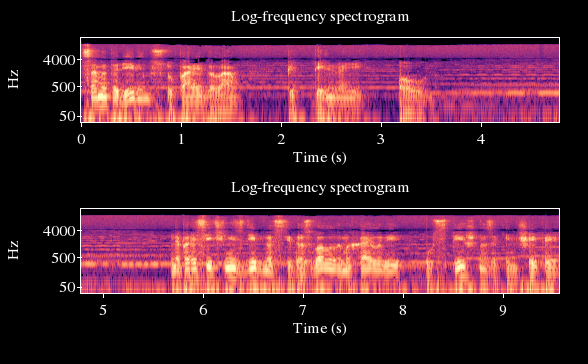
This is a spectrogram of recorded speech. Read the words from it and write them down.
Саме тоді він вступає до лав підпільної ОУН. Непересічні здібності дозволили Михайлові успішно закінчити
